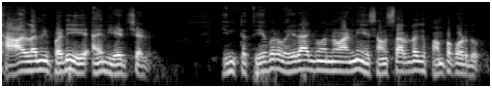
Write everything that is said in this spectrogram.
కాళ్ళమి పడి ఆయన ఏడ్చాడు. ఇంత తీవ్ర వైరాగ్యం ఉన్నవాడిని సంసారంలోకి పంపకూడదు.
